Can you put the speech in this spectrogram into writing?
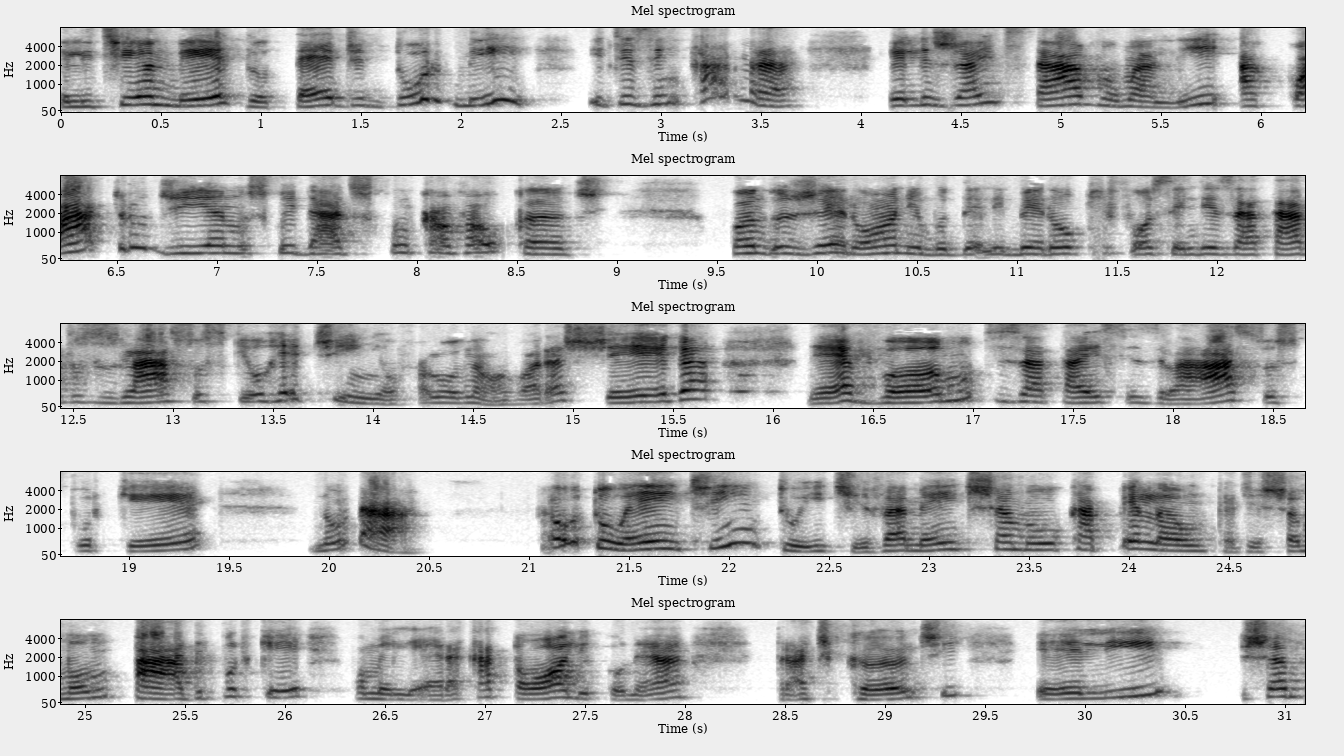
Ele tinha medo até de dormir e desencarnar. Eles já estavam ali há quatro dias nos cuidados com Cavalcante, quando Jerônimo deliberou que fossem desatados os laços que o retinham. Falou: não, agora chega, né? Vamos desatar esses laços, porque não dá. O doente intuitivamente chamou o capelão, quer dizer, chamou um padre, porque, como ele era católico, né, praticante, ele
